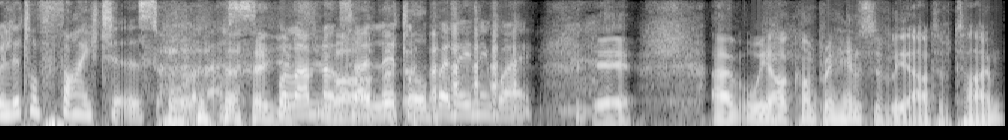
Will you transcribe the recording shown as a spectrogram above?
We're little fighters, all of us. Yes, well, I'm not so little, but anyway. yeah. Um, we are comprehensively out of time.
